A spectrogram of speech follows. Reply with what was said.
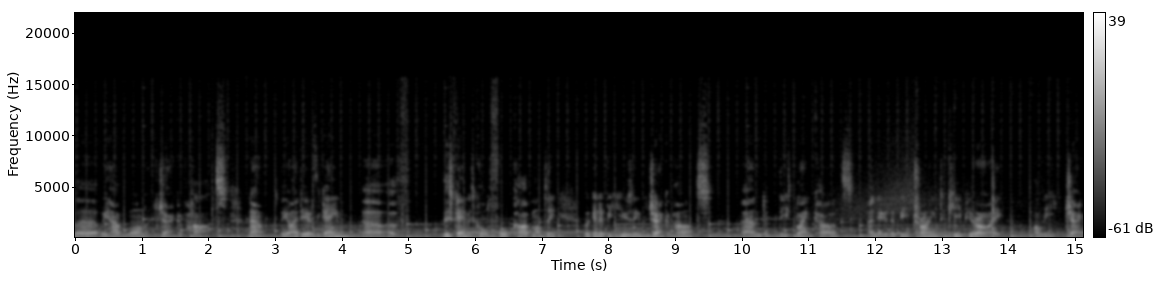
uh, we have one jack of hearts. Now the idea of the game uh, of this game is called four card Monte. We're going to be using the jack of hearts and these blank cards and you're going to be trying to keep your eye on the jack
